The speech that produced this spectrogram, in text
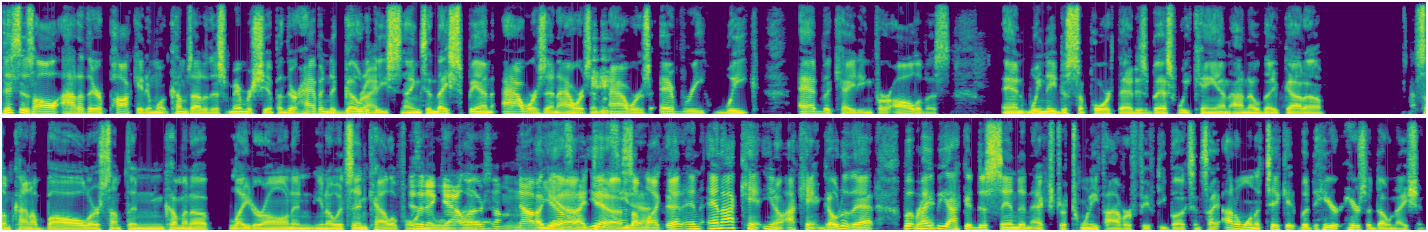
this is all out of their pocket and what comes out of this membership. And they're having to go Right. to these things and they spend hours and hours and hours every week advocating for all of us. And we need to support that as best we can. I know they've got a some kind of ball or something coming up later on, and you know it's in California. is it a gala I- or something? Now, uh, yeah, I did yeah, something that. like that. And and I can't, you know, I can't go to that, but Right. maybe I could just send an extra twenty five or fifty bucks and say I don't want a ticket, but here here's a donation.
